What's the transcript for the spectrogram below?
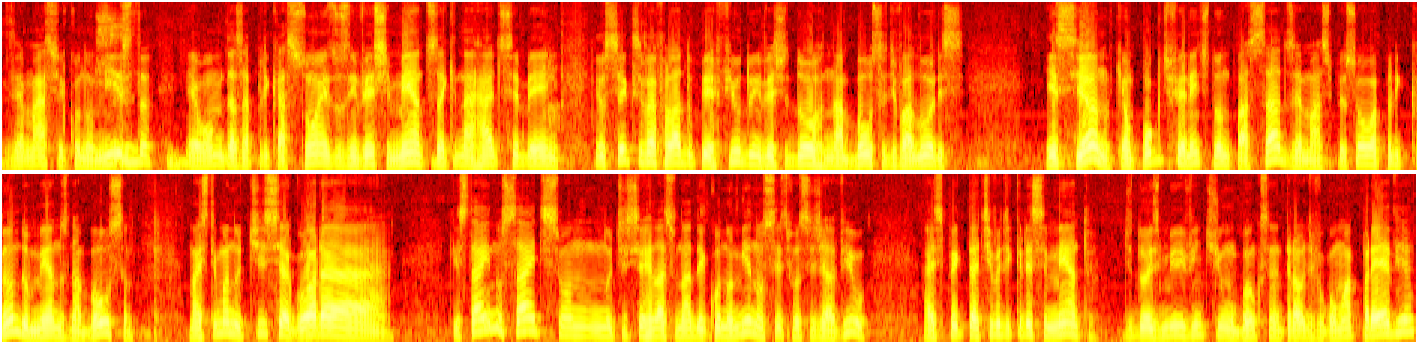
Zé Márcio, economista, Sim. é o homem das aplicações, dos investimentos aqui na Rádio CBN. Eu sei que você vai falar do perfil do investidor na Bolsa de Valores esse ano, que é um pouco diferente do ano passado, Zé Márcio. O pessoal aplicando menos na Bolsa, mas tem uma notícia agora que está aí no site, uma notícia relacionada à economia, não sei se você já viu, a expectativa de crescimento de 2021. O Banco Central divulgou uma prévia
